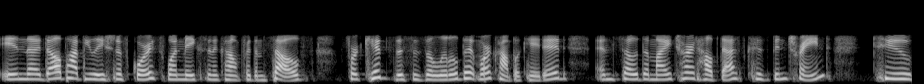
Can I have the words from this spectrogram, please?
In the adult population, of course, one makes an account for themselves. For kids, this is a little bit more complicated, and so the MyChart help desk has been trained to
